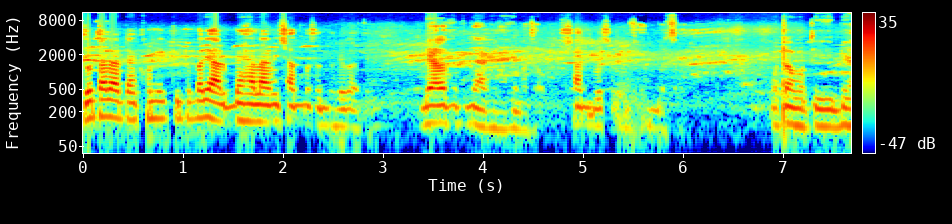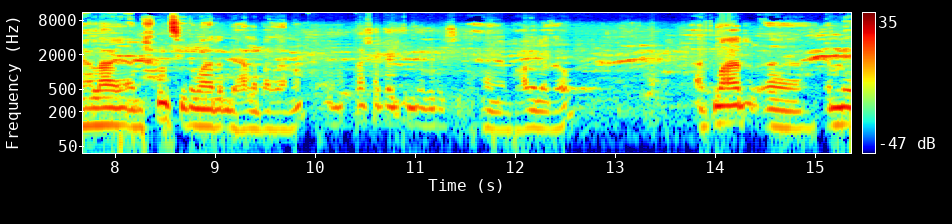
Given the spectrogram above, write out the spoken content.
দোতারাটা এখন একটু একটু পারি আর বেহালা আমি সাত বছর ধরে বাজাই। বেহালাতে তুমি আগে থেকে বাজাও? সাত বছর। সাত বছর। মোটামুটি বেহালায় আমি শুনছি তোমার বেহালা বাজানো। তার সাথে একদিন হ্যাঁ ভালো বাজাও। তোমার এমনি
